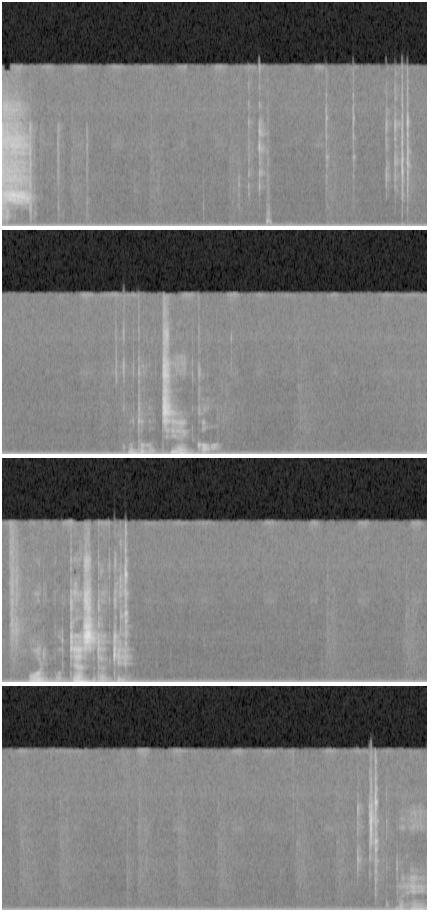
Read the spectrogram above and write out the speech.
しコートが強いんか。毛利持ってやすだけ。この辺。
